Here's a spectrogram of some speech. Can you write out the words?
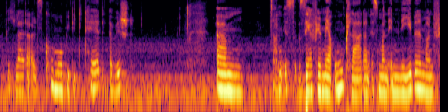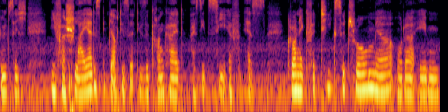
habe ich leider als Komorbidität erwischt, ähm, dann ist sehr viel mehr unklar. Dann ist man im Nebel, man fühlt sich wie verschleiert. Es gibt ja auch diese, diese Krankheit, heißt die CFS, Chronic Fatigue Syndrome, ja, oder eben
